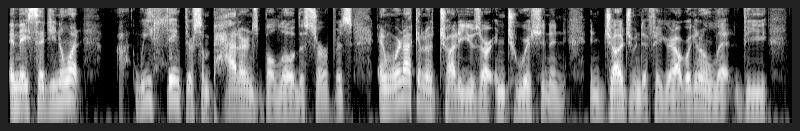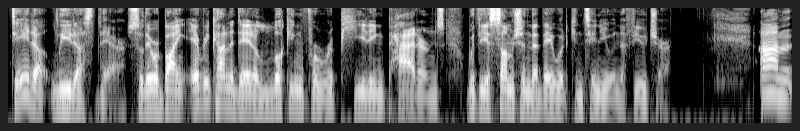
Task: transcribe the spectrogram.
and they said, you know what? We think there's some patterns below the surface, and we're not going to try to use our intuition and, and judgment to figure it out. We're going to let the data lead us there. So they were buying every kind of data, looking for repeating patterns with the assumption that they would continue in the future. Um,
